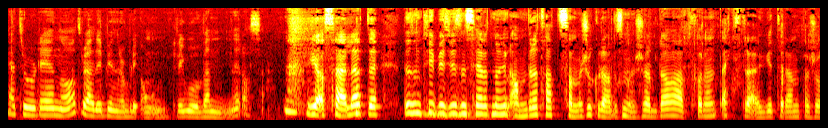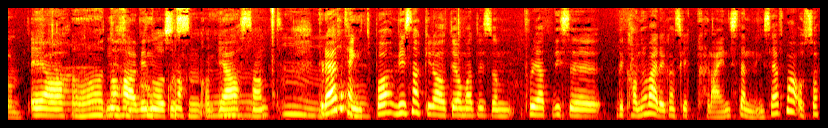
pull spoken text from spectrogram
Jeg tror de, Nå tror jeg de begynner å bli ordentlig gode venner. altså. Ja, særlig at det, det er sånn typisk hvis en ser at noen andre har tatt samme sjokolade som en sjøl, da får en et ekstra øye til den personen. Ja, oh, nå har vi noe å snakke om. mm. Ja, sant. For det har jeg tenkt på. Vi snakker alltid om at liksom fordi at disse Det kan jo være ganske klein stemning, ser jeg for meg, også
